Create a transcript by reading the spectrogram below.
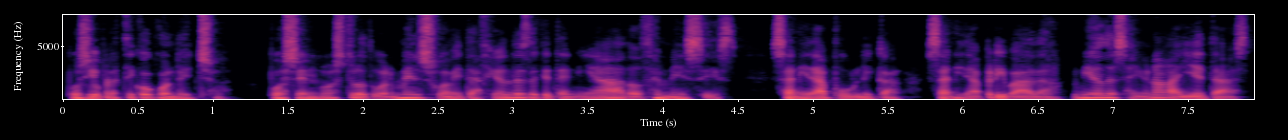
Pues yo practico con lecho. Pues el nuestro duerme en su habitación desde que tenía 12 meses. Sanidad pública, sanidad privada. El mío desayuna galletas.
